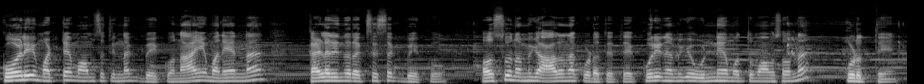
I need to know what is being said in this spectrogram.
ಕೋಳಿ, ಮೊಟ್ಟೆ, ಮಾಂಸ ತಿನ್ನಕ್ಕೆ ಬೇಕು. ನಾಯಿ ಮನೆಯನ್ನು ಕಳ್ಳರಿಂದ ರಕ್ಷಿಸಕ್ಕೆ ಬೇಕು. ಹಸು ನಮಗೆ ಹಾಲನ್ನು ಕೊಡುತ್ತೈತೆ ಕುರಿ ನಮಗೆ ಉಣ್ಣೆ ಮತ್ತು ಮಾಂಸವನ್ನು ಕೊಡುತ್ತೆ.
